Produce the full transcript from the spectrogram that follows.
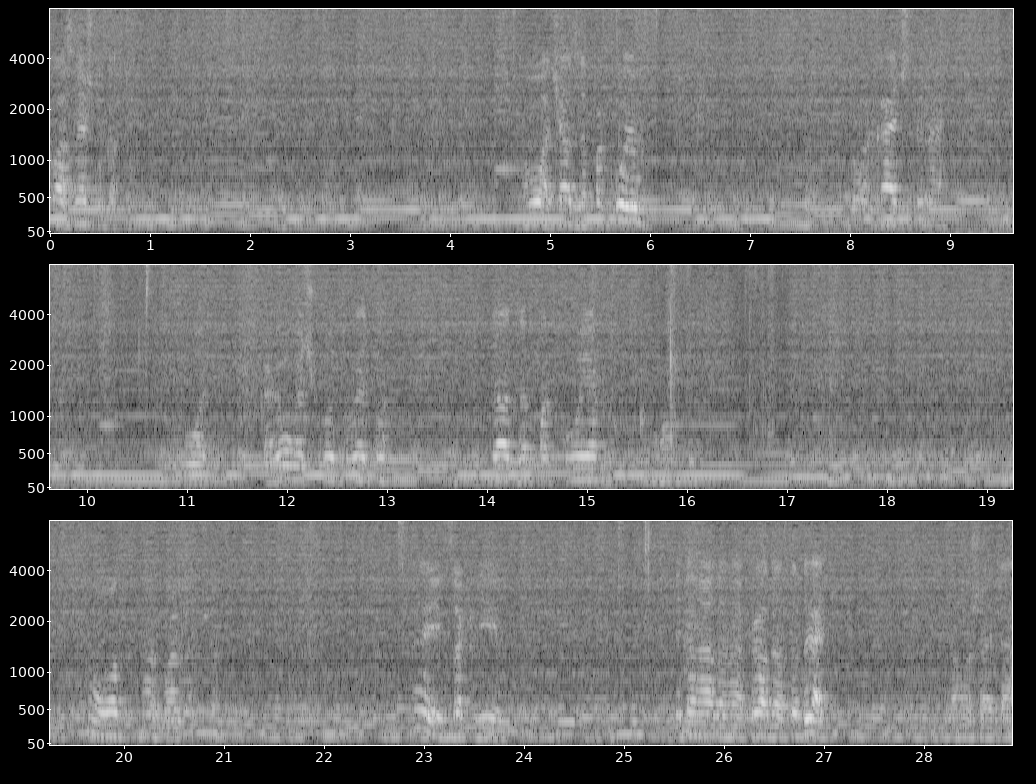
классная штука. Вот, сейчас запакуем. Было качественно. Вот, коробочку вот в эту. Сюда запакуем. Вот. Ну вот, нормально все. И заклеим. Это надо, правда, отодрать, потому что это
